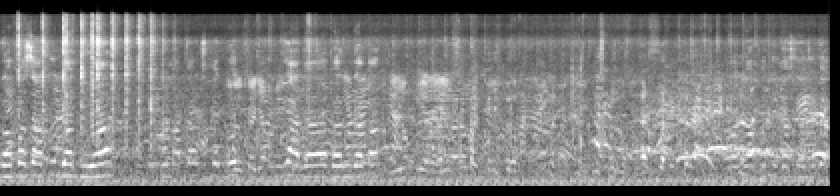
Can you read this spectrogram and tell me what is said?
Bapak satu, dan dua memakai skateboard ini ada baru datang. Oh, dapat tugasnya ya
